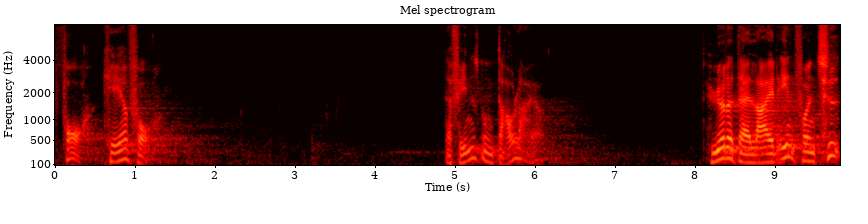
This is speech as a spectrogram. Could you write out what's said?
For, kære for, Der findes nogle daglejere. Hyrder, der er lejet ind for en tid,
